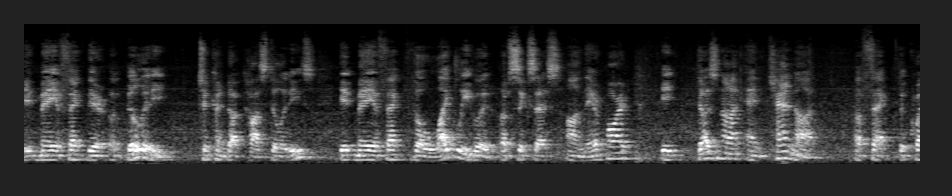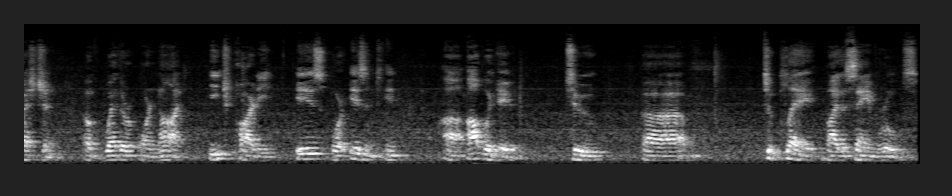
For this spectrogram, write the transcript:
It may affect their ability to conduct hostilities. It may affect the likelihood of success on their part. It does not and cannot affect the question of whether or not each party is or isn't in, uh, obligated to, uh, to play by the same rules.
